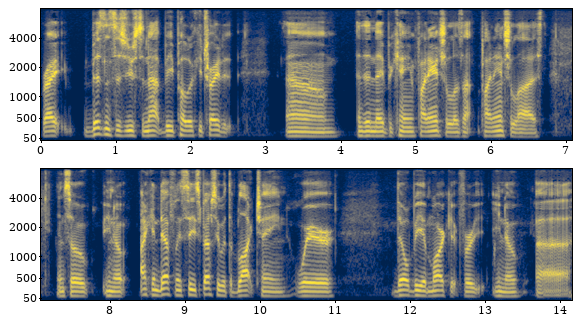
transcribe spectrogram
right? Businesses used to not be publicly traded, um, and then they became financialized. Financialized, and so you know I can definitely see, especially with the blockchain, where there'll be a market for you know uh,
